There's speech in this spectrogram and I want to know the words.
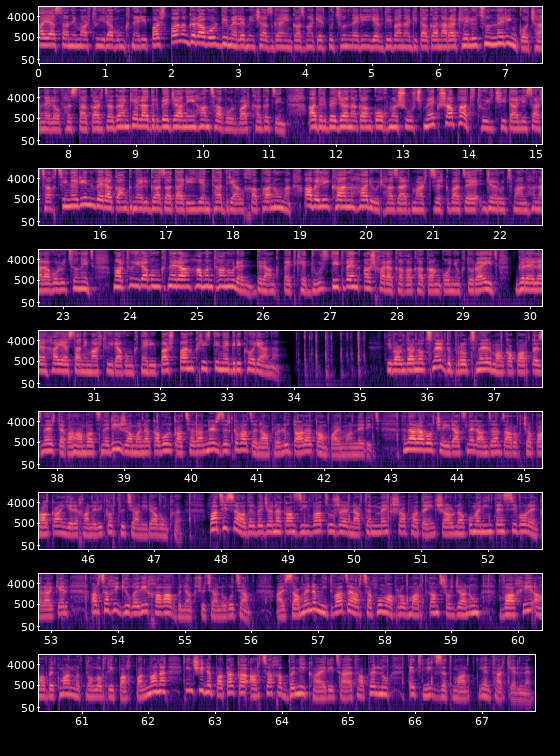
Հայաստանի մարդու իրավունքների պաշտպանը գրավոր դիմել է միջազգային կազմակերպություններին եւ դիվանագիտական առաքելություններին կոչ անելով հստակ արձագանքել Ադրբեջանի հանցավոր վարքագծին։ Ադրբեջանական կողմը շուրջ մեկ շաբաթ թույլ չի տալիս արցախցիներին վերականգնել գազատարի ենթադրյալ խափանումը։ Ավելի քան 100 հազար մարդ զրկված է ջեռուցման հնարավորությունից։ Մարդու իրավունքները համընդհանուր են, դրանք պետք է դուրս դիտվեն աշխարհաքաղաքական կոնյունկտուրայից գրել է Հայաստանի մարդու իրավունքների պաշտպան Քրիստինե Գրիգորյանը։ Հիվանդանոցներ, դպրոցներ, մանկապարտեզներ, տեղահանվածների, ժամանակավոր կացարաններ զրկված են ապրելու տարրական պայմաններից։ Հնարավոր չէ իրացնել անձանց առողջապահական, երեխաների կրթության իրավունքը։ Բացի սա, ադրբեջանական զինված ուժերն արդեն մեկ շաբաթ է ինչ շարունակում են ինտենսիվորեն կրակել Արցախի գյուղերի խաղաղ բնակչության ուղղությամբ։ Այս ամենը միտված է Արցախում ապրող մարդկանց շրջանում վախի, ահաբեկման մթնոլորտի պահպանմանը, ինչի նպատակը Արցախը բնիկ հայերից հայաթափ խաբելն ու էթնիկ զտման ենթարկելն է։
